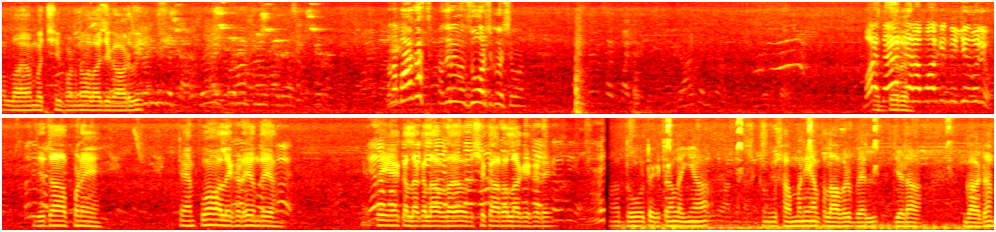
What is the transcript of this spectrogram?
ਆ ਲਾਇਆ ਮੱਛੀ ਫੜਨ ਵਾਲਾ ਜਗਾੜ ਵੀ। valıyor. ਜਿੱਦਾਂ ਆਪਣੇ ਟੈਂਪੂਆਂ ਵਾਲੇ ਖੜੇ ਹੁੰਦੇ ਆ। ਤੇ ਇਹ ਕੱਲਾ ਕੱਲਾ ਆਪਦਾ ਸ਼ਿਕਾਰਾ ਲਾ ਕੇ ਖੜੇ। ਆ ਦੋ ਟਿਕਟਾਂ ਲਈਆਂ ਕਿਉਂਕਿ ਸਾਹਮਣੇ ਆ ਫਲਾਵਰ ਬੈਲ ਜਿਹੜਾ ਗਾਰਡਨ।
